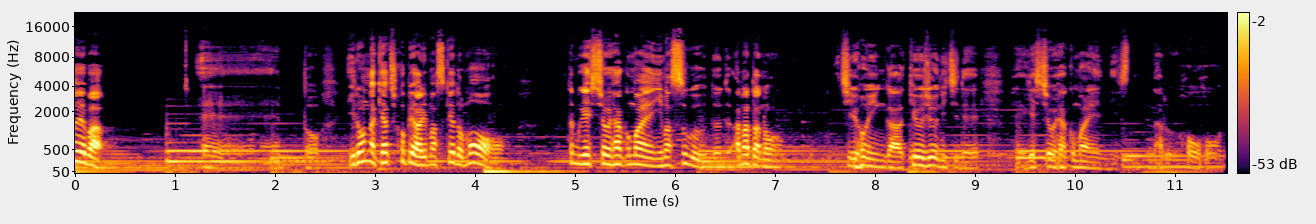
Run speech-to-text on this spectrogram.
例えばえー、っといろんなキャッチコピーありますけどもでも月賞100万円今すぐ。あなたの治療院が90日で月賞100万円になる方法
